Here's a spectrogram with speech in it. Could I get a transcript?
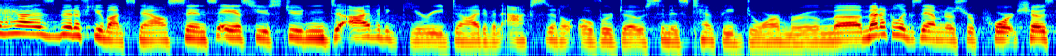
It has been a few months now since ASU student Ivan Aguirre died of an accidental overdose in his Tempe dorm room. A medical examiner's report shows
